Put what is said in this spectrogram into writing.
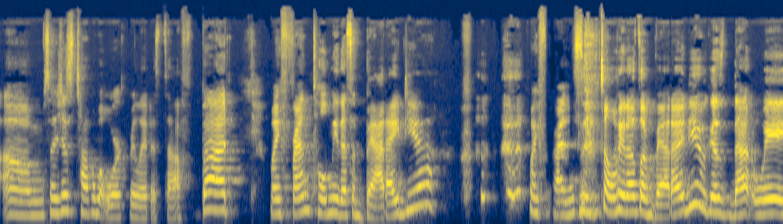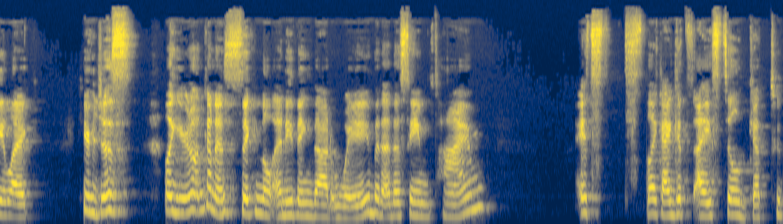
Um, so I just talk about work related stuff. But my friend told me that's a bad idea. my friends told me that's a bad idea because that way, like, you're just like you're not gonna signal anything that way, but at the same time, it's like I get I still get to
